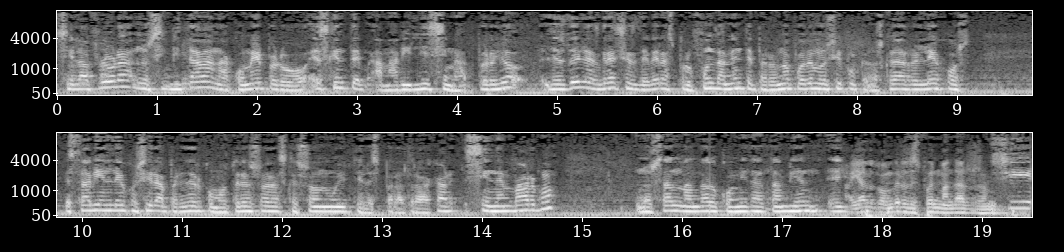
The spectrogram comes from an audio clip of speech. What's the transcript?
si la Flora nos invitaban a comer pero es gente amabilísima. Pero yo les doy las gracias de veras profundamente pero no podemos ir porque nos queda re lejos está bien lejos ir a perder como tres horas que son muy útiles para trabajar. Sin embargo, nos han mandado comida también. Allá los bomberos les pueden mandar. Sí,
